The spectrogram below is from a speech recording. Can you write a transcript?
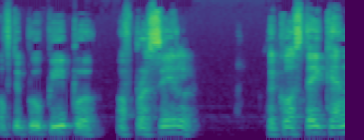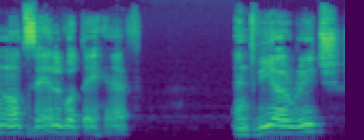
of the poor people of Brazil because they cannot sell what they have. And we are rich,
